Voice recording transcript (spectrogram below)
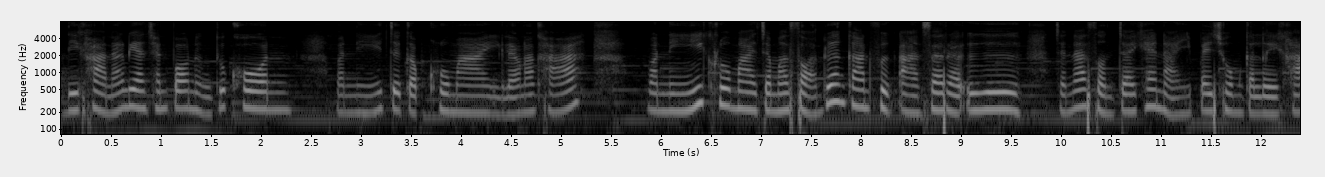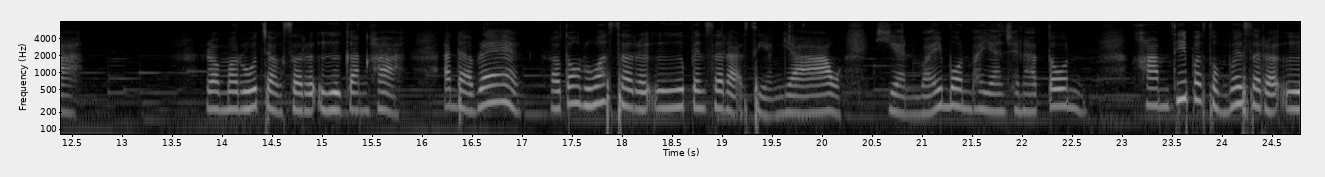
สดีค่ะนักเรียนชั้นป .1 ทุกคน วันนี้เจอกับครูไมายอีกแล้วนะคะ วันนี้ครูไมายจะมาสอนเรื่องการฝึกอ่านสระอือ จะน่าสนใจแค่ไหนไปชมกันเลยค่ะ เรามารู้จักสระอือกันค่ะ อันดับแรก เราต้องรู้ว่าสระอือเป็นสระเสียงยาว เขียนไว้บนพยัญชนะต้นคำที่ผสมด้วยสระอือ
